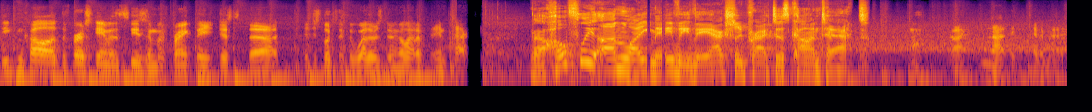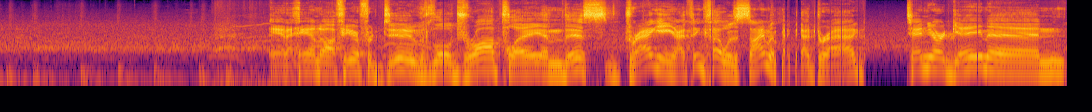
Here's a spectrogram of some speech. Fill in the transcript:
you can call it the first game of the season, but frankly, just uh, it just looks like the weather is doing a lot of impact. Now, hopefully, unlike Navy, they actually practice contact. I cannot, I can't imagine. And a handoff here for Duke, little draw play, and this dragging. I think that was Simon that got dragged. 10 yard gain, and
